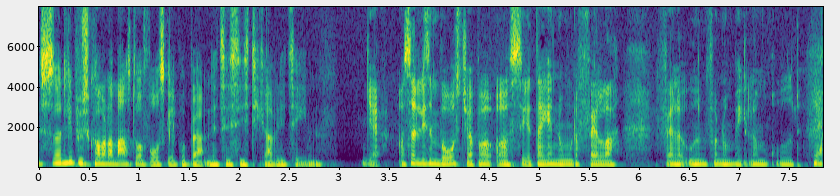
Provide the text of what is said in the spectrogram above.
så lige pludselig kommer der meget stor forskel på børnene til sidst i graviditeten. Ja, og så er det ligesom vores job at, at se, at der ikke er nogen, der falder, falder uden for normalområdet. Ja.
